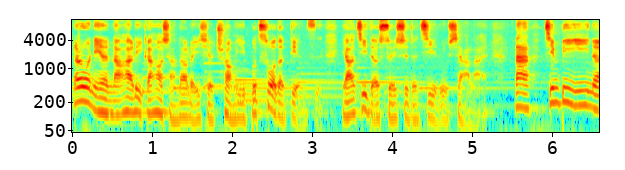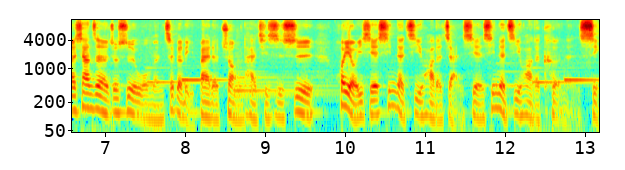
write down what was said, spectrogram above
那如果你的脑海里刚好想到了一些创意不错的点子，也要记得随时的记录下来。那金币一呢，象征的就是我们这个礼拜的状态，其实是会有一些新的计划的展现，新的计划的可能性。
